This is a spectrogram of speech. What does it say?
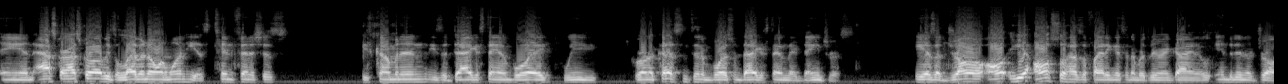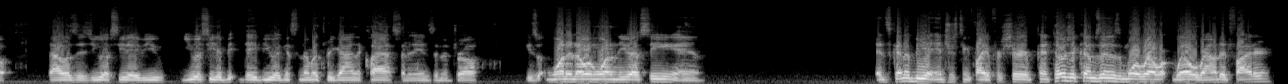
And Askar Askarov, he's 11 0 1. He has 10 finishes. He's coming in. He's a Dagestan boy. We grown accustomed to the boys from Dagestan. They're dangerous. He has a draw. He also has a fight against a number three ranked guy, and it ended in a draw. That was his UFC debut. UFC de- debut against the number three guy in the class, and it ends in a draw. He's one and zero oh and one in the UFC, and it's going to be an interesting fight for sure. Pantoja comes in as a more well rounded fighter.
